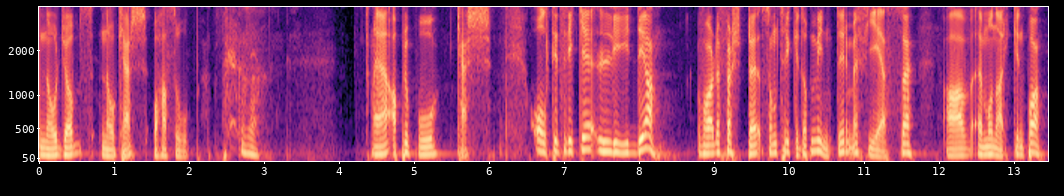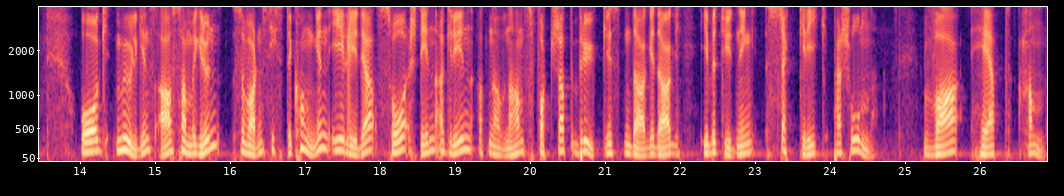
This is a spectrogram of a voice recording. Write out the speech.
No Jobs, No Cash og Hasse Hop. Eh, apropos cash. Oldtidsriket Lydia var det første som trykket opp mynter med fjeset av monarken på. Og muligens av samme grunn så var den siste kongen i Lydia så stinn av gryn at navnet hans fortsatt brukes den dag i dag i betydning søkkrik person. Hva het han?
